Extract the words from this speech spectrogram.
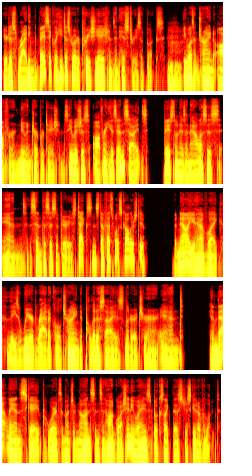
You're just writing, basically, he just wrote appreciations and histories of books. hmm He wasn't trying to offer new interpretations. He was just offering his insights based on his analysis and synthesis of various texts and stuff. That's what scholars do. But now you have like these weird radical trying to politicize literature and in that landscape where it's a bunch of nonsense and hogwash anyways, books like this just get overlooked.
